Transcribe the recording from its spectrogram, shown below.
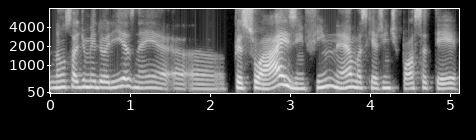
não só de melhorias né, uh, uh, pessoais, enfim, né, mas que a gente possa ter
